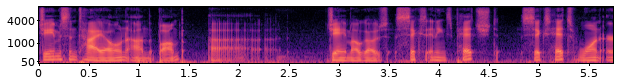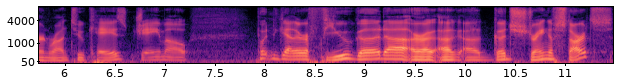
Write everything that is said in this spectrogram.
Jameson Taillon on the bump. Uh, JMO goes six innings pitched, six hits, one earned run, two Ks. JMO putting together a few good uh, or a, a, a good string of starts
